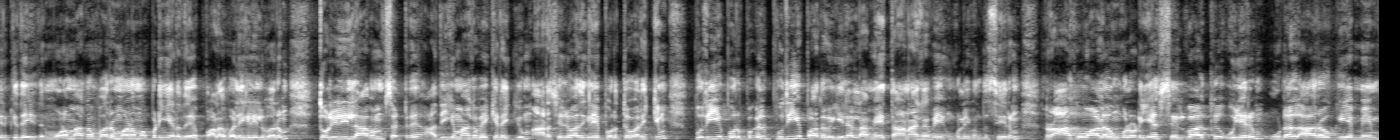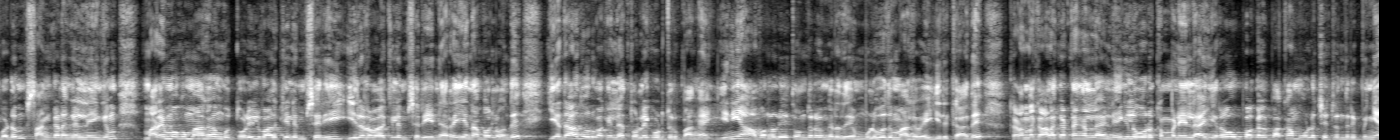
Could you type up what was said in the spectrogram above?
இருக்குது. இதன் மூலமாக வருமானம் அப்படிங்கிறது பல வழிகளில் வரும். தொழிலில் லாபம் சற்று அதிகமாகவே கிடைக்கும். அரசியல்வாதிகளை பொறுத்த வரைக்கும் புதிய பொறுப்புகள் புதிய பதவிகள் எல்லாமே தானாகவே உங்களை வந்து சேரும். ராகுவால உங்களுடைய செல்வாக்கு உயரும் உடல் ஆரோக்கியம் மேம்படும் சங்கடங்கள் நீங்கும். மறைமுகமாக உங்கள் தொழில் வாழ்க்கையிலும் சரி இளர் வாழ்க்கையிலும் சரி நிறைய நபர்கள் வந்து ஏதாவது ஒரு வகையில் தொல்லை கொடுத்துருப்பாங்க. இனி அவர்களுடைய தொந்தரவுங்கிறது முழுவதுமாகவே இருக்காது. கடந்த காலகட்டங்களில் நீங்களும் ஒரு கம்பெனியில் இரவு பகல் பார்க்காம உழைச்சிட்டு இருந்திருப்பீங்க.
